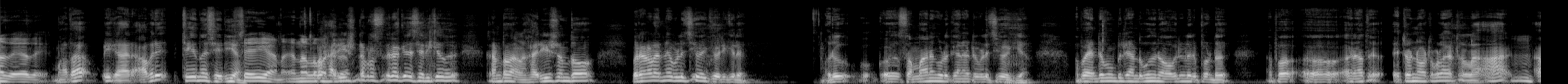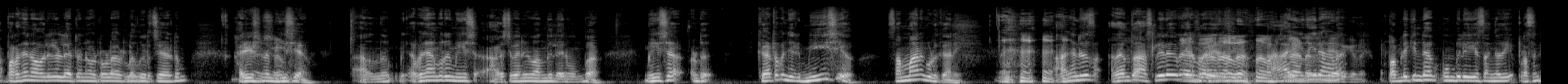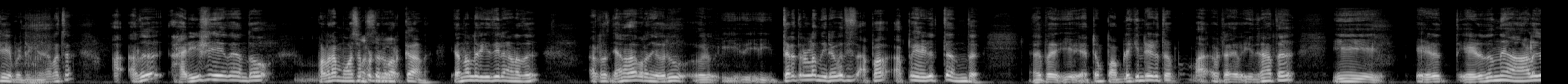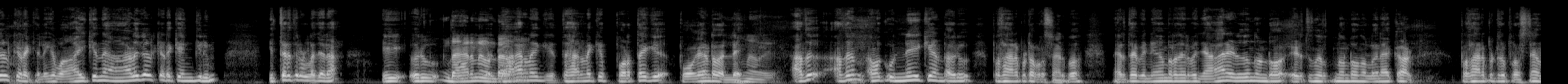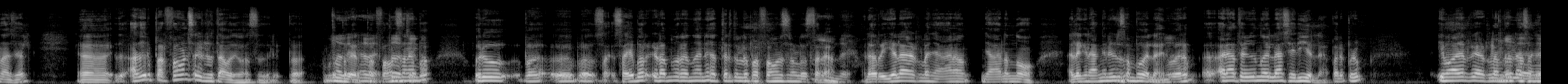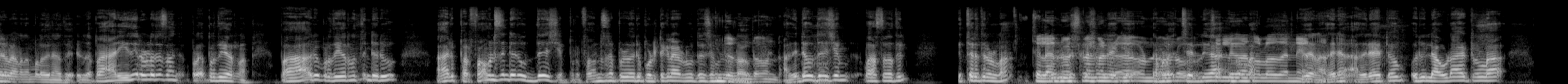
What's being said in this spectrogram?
മതവികാരം അവർ ചെയ്യുന്നത് ശരിയാണ്. ശരിയാണ് ഹരീഷിന്റെ പ്രശ്നത്തിലൊക്കെ ശരിക്കും അത് കണ്ടതാണ്. ഹരീഷ് എന്തോ ഒരാളെന്നെ വിളിച്ചു വയ്ക്കും ഒരിക്കലും. ഒരു സമ്മാനം കൊടുക്കാനായിട്ട് വിളിച്ചു ചോദിക്കുകയാണ് അപ്പോൾ എന്റെ മുമ്പിൽ രണ്ട് മൂന്ന് നോവലുകൾ ഇരിപ്പുണ്ട്. അപ്പോൾ അതിനകത്ത് ഏറ്റവും നോട്ടബിൾ ആയിട്ടുള്ള ആ പറഞ്ഞ നോവലുകളിൽ ഏറ്റവും നോട്ടബിൾ ആയിട്ടുള്ള തീർച്ചയായിട്ടും ഹരീഷിന്റെ മീശയാണ്. അന്ന് അപ്പോൾ ഞാൻ പറഞ്ഞു മീശ ആവശ്യത്തിന് വന്നില്ല അതിന് മുമ്പാണ്. മീശ ഉണ്ട്. കേട്ടപ്പോൾ ഞാൻ മീശയോ? സമ്മാനം കൊടുക്കാനേ. അങ്ങനെ ഒരു അതെന്തോ അശ്ലീല. ആ രീതിയിലാണ് പബ്ലിക്കിന്റെ മുമ്പിൽ ഈ സംഗതി പ്രസന്റ് ചെയ്യപ്പെട്ടിരിക്കുന്നത്. കാരണം വെച്ചാൽ അത് ഹരീഷ് ചെയ്ത എന്തോ വളരെ മോശപ്പെട്ട ഒരു വർക്കാണ്. എന്നുള്ള രീതിയിലാണത്. അഡ്രസ് ഞാനതാ പറഞ്ഞത് ഒരു ഒരു ഇത്തരത്തിലുള്ള നിരവധി അപ്പം അപ്പം എഴുത്ത് എന്ത് അതിപ്പോൾ ഈ ഏറ്റവും പബ്ലിക്കിന്റെ എഴുത്ത് ഇതിനകത്ത് ഈ എഴുത്ത് എഴുതുന്ന ആളുകൾക്കിടയ്ക്ക് അല്ലെങ്കിൽ വായിക്കുന്ന ആളുകൾക്കിടയ്ക്കെങ്കിലും ഇത്തരത്തിലുള്ള ചില ഈ ഒരു ധാരണ. ധാരണയ്ക്ക് ധാരണയ്ക്ക് പുറത്തേക്ക് പോകേണ്ടതല്ലേ? അത്. അത് നമുക്ക് ഉന്നയിക്കേണ്ട ഒരു പ്രധാനപ്പെട്ട പ്രശ്നമാണ്. ഇപ്പോൾ നേരത്തെ ബെന്യാമൻ പറഞ്ഞപ്പോൾ ഞാൻ എഴുതുന്നുണ്ടോ എഴുത്ത് നിർത്തുന്നുണ്ടോ എന്നുള്ളതിനേക്കാൾ പ്രധാനപ്പെട്ട ഒരു പ്രശ്നം എന്ന് വെച്ചാൽ അതൊരു പെർഫോമൻസ് ആയിട്ട് എടുത്താൽ മതി വാസ്തവത്തിൽ. ഇപ്പോൾ പെർഫോമൻസ് ആകുമ്പോൾ ഒരു സൈബർ ഇടം എന്ന് പറയുന്നത് തന്നെ അത്തരത്തിലുള്ള പെർഫോമൻസിനുള്ള സ്ഥലമാണ്. അല്ല റിയൽ ആയിട്ടുള്ള ഞാനോ ഞാനെന്നോ അല്ലെങ്കിൽ അങ്ങനെ ഒരു സംഭവമല്ല. അതിന് പകരം അതിനകത്ത് എഴുതുന്നതെല്ലാം ശരിയല്ല. പലപ്പോഴും ഇമാജിനറി ആയിട്ടുള്ള എന്തെല്ലാം സംഗതികളാണ് നമ്മൾ അതിനകത്ത് എഴുതുക. അപ്പോൾ ആ രീതിയിലുള്ളൊരു പ്രതികരണം. അപ്പോൾ ആ ഒരു പ്രതികരണത്തിന്റെ ഒരു ആ ഒരു പെർഫോമൻസിന്റെ ഒരു ഉദ്ദേശ്യം പെർഫോമൻസിന് എപ്പോഴും ഒരു പൊളിറ്റിക്കൽ ആയിട്ടുള്ള ഉദ്ദേശം ഉണ്ട്, ഉണ്ടാവും. ഉണ്ട്, ഉണ്ട്. അതിന്റെ ഉദ്ദേശം വാസ്തവത്തിൽ ഇത്തരത്തിലുള്ള ചില അന്വേഷണങ്ങളിലേക്ക് നമ്മൾ ചെല്ലുക അതിന് അതിലേറ്റവും ഒരു ലൗഡായിട്ടുള്ള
